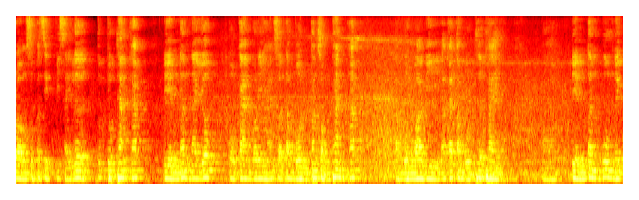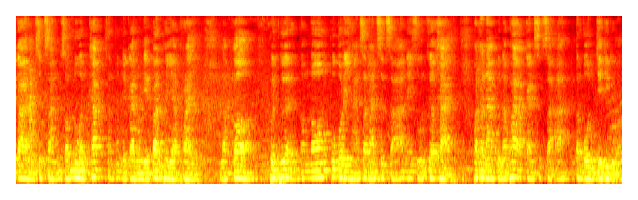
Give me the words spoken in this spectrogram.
รองสุประสิทธิ์พิสัยเลิศทุกๆท่านครับ เรียนท่านนายกองค์การบริหารส่วนตำบลทั้งสองท่านครับ ตำบลวาวี และก็ตำบลเทิดไทยเรียนท่านผู้อำนวยการศึกษาสอนนวลครับท่านผู้อำนวยการโรงเรียนบ้านพญาไพรแล้วก็เพื่อนๆน้องๆ ผู้บริหารสถานศึกษาในศูนย์เครือข่าย พัฒนาคุณภาพการศึกษาตำบลเจดีหลวง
